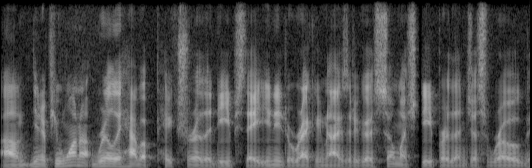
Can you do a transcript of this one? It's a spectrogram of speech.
Um, you know, if you want to really have a picture of the deep state, you need to recognize that it goes so much deeper than just rogue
